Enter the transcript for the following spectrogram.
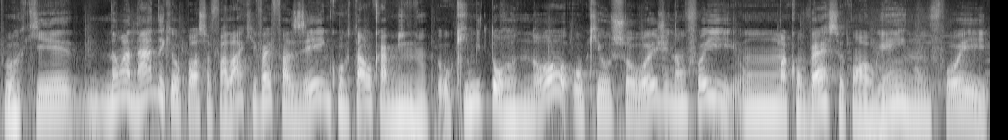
porque não há nada que eu possa falar que vai fazer encurtar o caminho. O que me tornou o que eu sou hoje não foi uma conversa com alguém, não foi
